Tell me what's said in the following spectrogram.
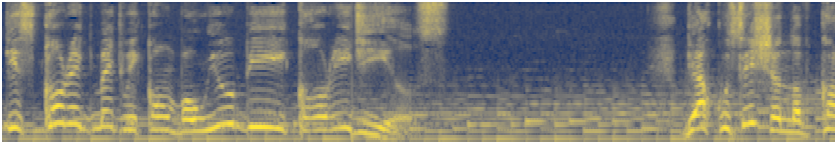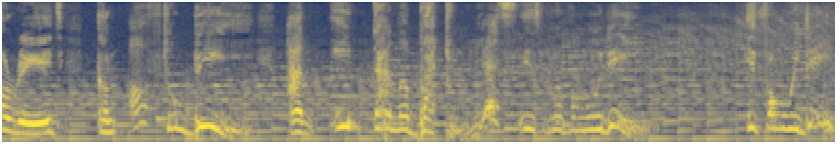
discouragement will come, but will be courageous. The acquisition of courage can often be an internal battle. Yes, it's from within. It's from within.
